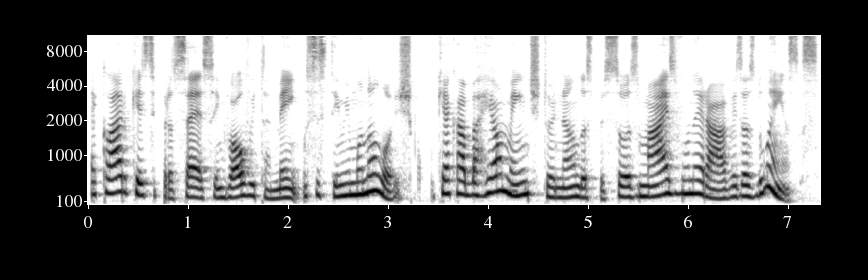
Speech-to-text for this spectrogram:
É claro que esse processo envolve também o sistema imunológico, o que acaba realmente tornando as pessoas mais vulneráveis às doenças.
